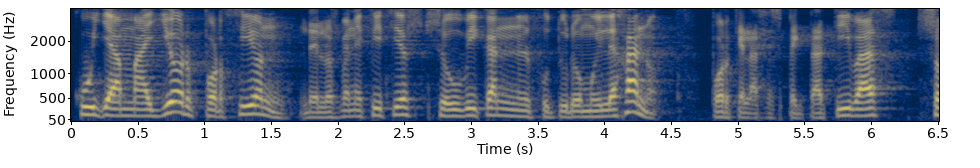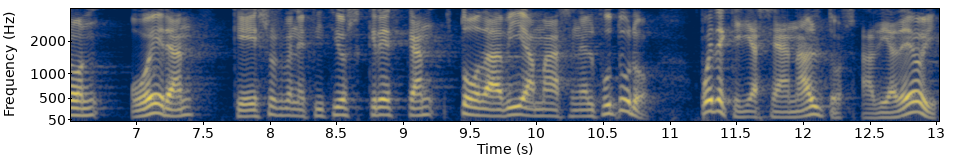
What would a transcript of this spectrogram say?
cuya mayor porción de los beneficios se ubican en el futuro muy lejano porque las expectativas son o eran que esos beneficios crezcan todavía más en el futuro. Puede que ya sean altos a día de hoy,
